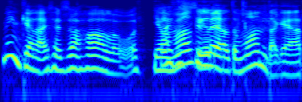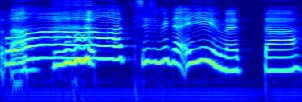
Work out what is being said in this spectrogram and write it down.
minkälaisen sä haluat. Joo, Tai me siis oltiin silleen, juteltu monta kertaa. What? siis mitä ihmettä?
